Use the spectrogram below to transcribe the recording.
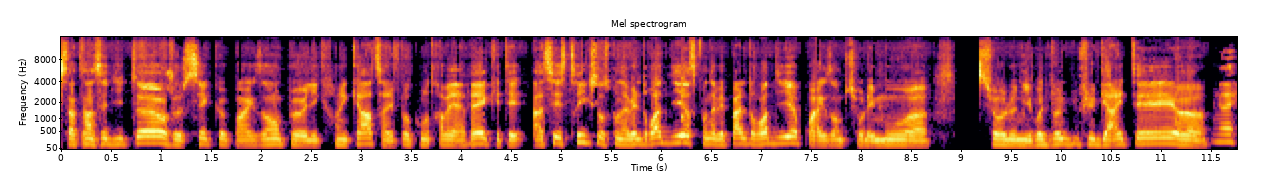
certains éditeurs, je sais que par exemple, Electronic Arts, à l'époque où on travaillait avec, étaient assez stricts sur ce qu'on avait le droit de dire, ce qu'on n'avait pas le droit de dire, par exemple sur les mots, sur le niveau de vulgarité. Ouais.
